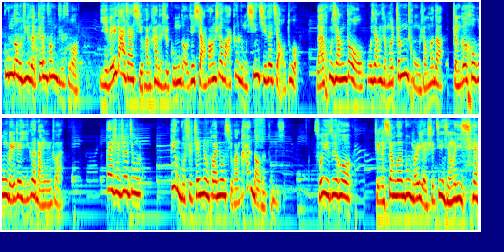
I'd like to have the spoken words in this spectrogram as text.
宫斗剧的跟风之作。以为大家喜欢看的是宫斗，就想方设法各种新奇的角度来互相斗、互相什么争宠什么的，整个后宫围着一个男人转。但是这就并不是真正观众喜欢看到的东西，所以最后这个相关部门也是进行了一些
